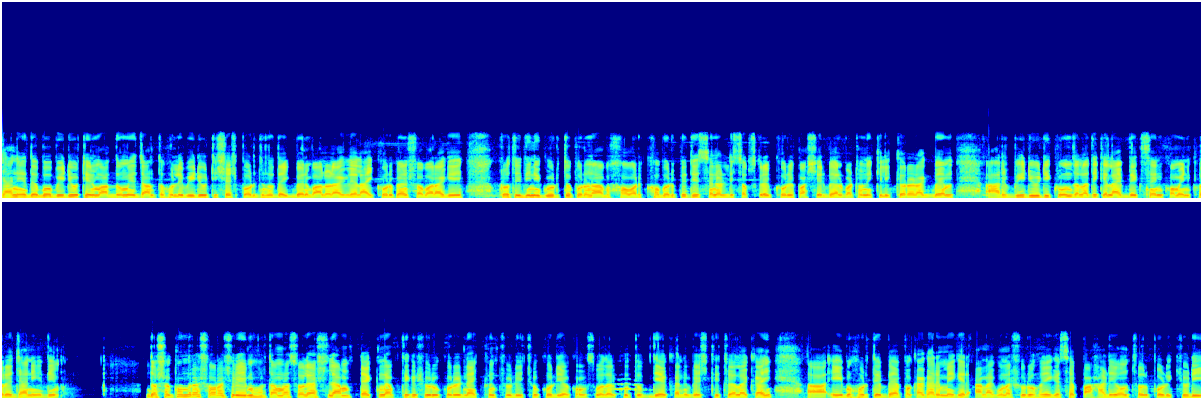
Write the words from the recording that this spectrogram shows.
জানিয়ে দেব। ভিডিওটির মাধ্যমে জানতে হলে ভিডিওটি শেষ পর্যন্ত দেখবেন। ভালো লাগলে লাইক করবেন। সবার আগে প্রতিদিনই গুরুত্বপূর্ণ আবহাওয়ার খবর পেতে চ্যানেলটি সাবস্ক্রাইব করে পাশের বেল বাটনে ক্লিক করে রাখবেন। আর ভিডিওটি কোন জেলা থেকে লাইভ দেখছেন কমেন্ট করে জানিয়ে দিন। দর্শক বন্ধুরা, সরাসরি এই মুহূর্তে আমরা চলে আসলাম টেকনাফ থেকে শুরু করে নাইক্ষণচুরি চকরিয়া, কক্সবাজার, কুতুবদিয়া, এখানে বেশ কিছু এলাকায় এই মুহূর্তে ব্যাপক আকারে মেঘের আনাগোনা শুরু হয়ে গেছে। পাহাড়ি অঞ্চল, পরিচুরি,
